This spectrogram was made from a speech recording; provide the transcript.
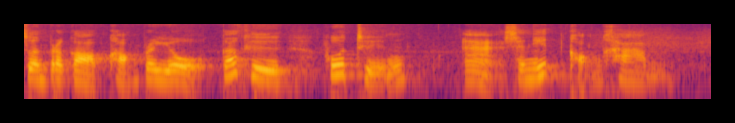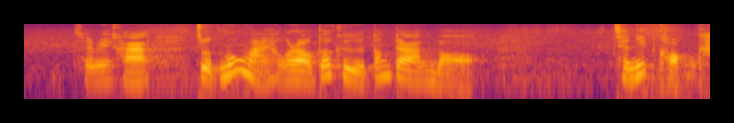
ส่วนประกอบของประโยคก็คือพูดถึงชนิดของคำ ใช่ไหมคะ จุดมุ่งหมายของเราก็คือต้องการบอกชนิดของค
